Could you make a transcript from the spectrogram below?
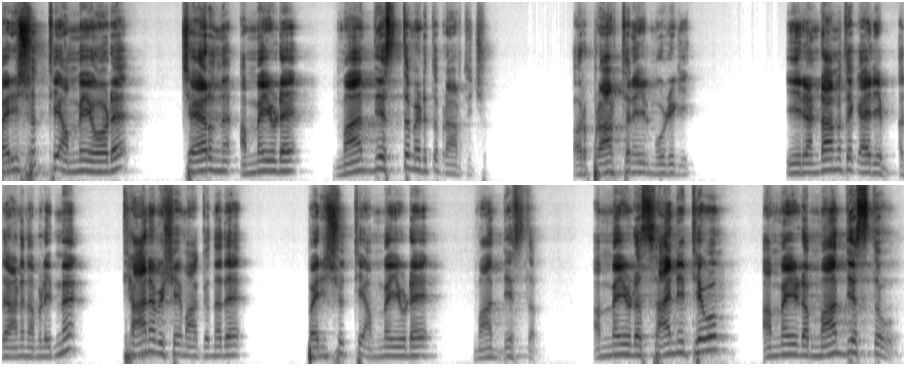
പരിശുദ്ധ അമ്മയോട് ചേർന്ന് അമ്മയുടെ മാധ്യസ്ഥമെടുത്ത് പ്രാർത്ഥിച്ചു. അവർ പ്രാർത്ഥനയിൽ മുഴുകി. ഈ രണ്ടാമത്തെ കാര്യം അതാണ് നമ്മൾ ഇന്ന് ധ്യാന വിഷയമാക്കുന്നത് പരിശുദ്ധ അമ്മയുടെ മാധ്യസ്ഥം. അമ്മയുടെ സാന്നിധ്യവും അമ്മയുടെ മാധ്യസ്ഥവും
